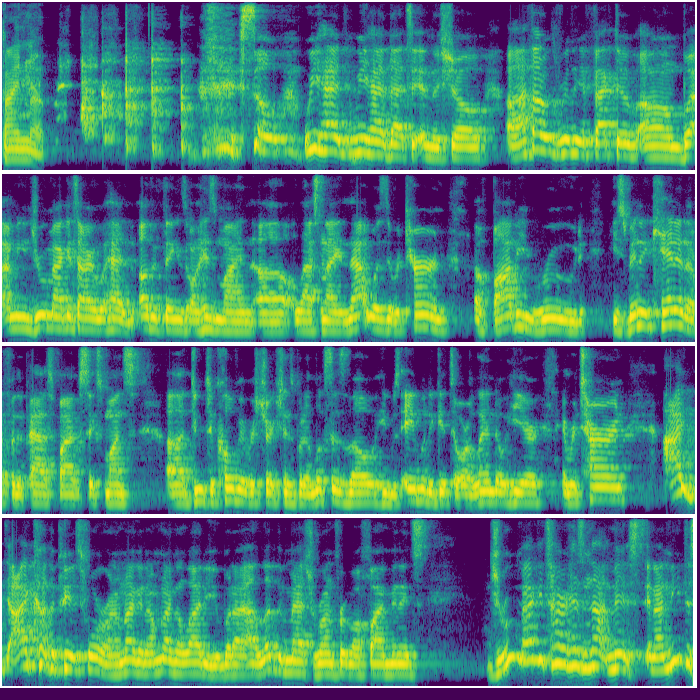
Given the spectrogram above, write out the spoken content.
Tighten up. so we had we had that to end the show. Uh, I thought it was really effective. Um, but I mean, Drew McIntyre had other things on his mind uh, last night, and that was the return of Bobby Roode. He's been in Canada for the past five six months uh, due to COVID restrictions, but it looks as though he was able to get to Orlando here and return. I, I cut the PS4 on. I'm not gonna I'm not gonna lie to you, but I, I let the match run for about five minutes. Drew McIntyre has not missed, and I need to.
